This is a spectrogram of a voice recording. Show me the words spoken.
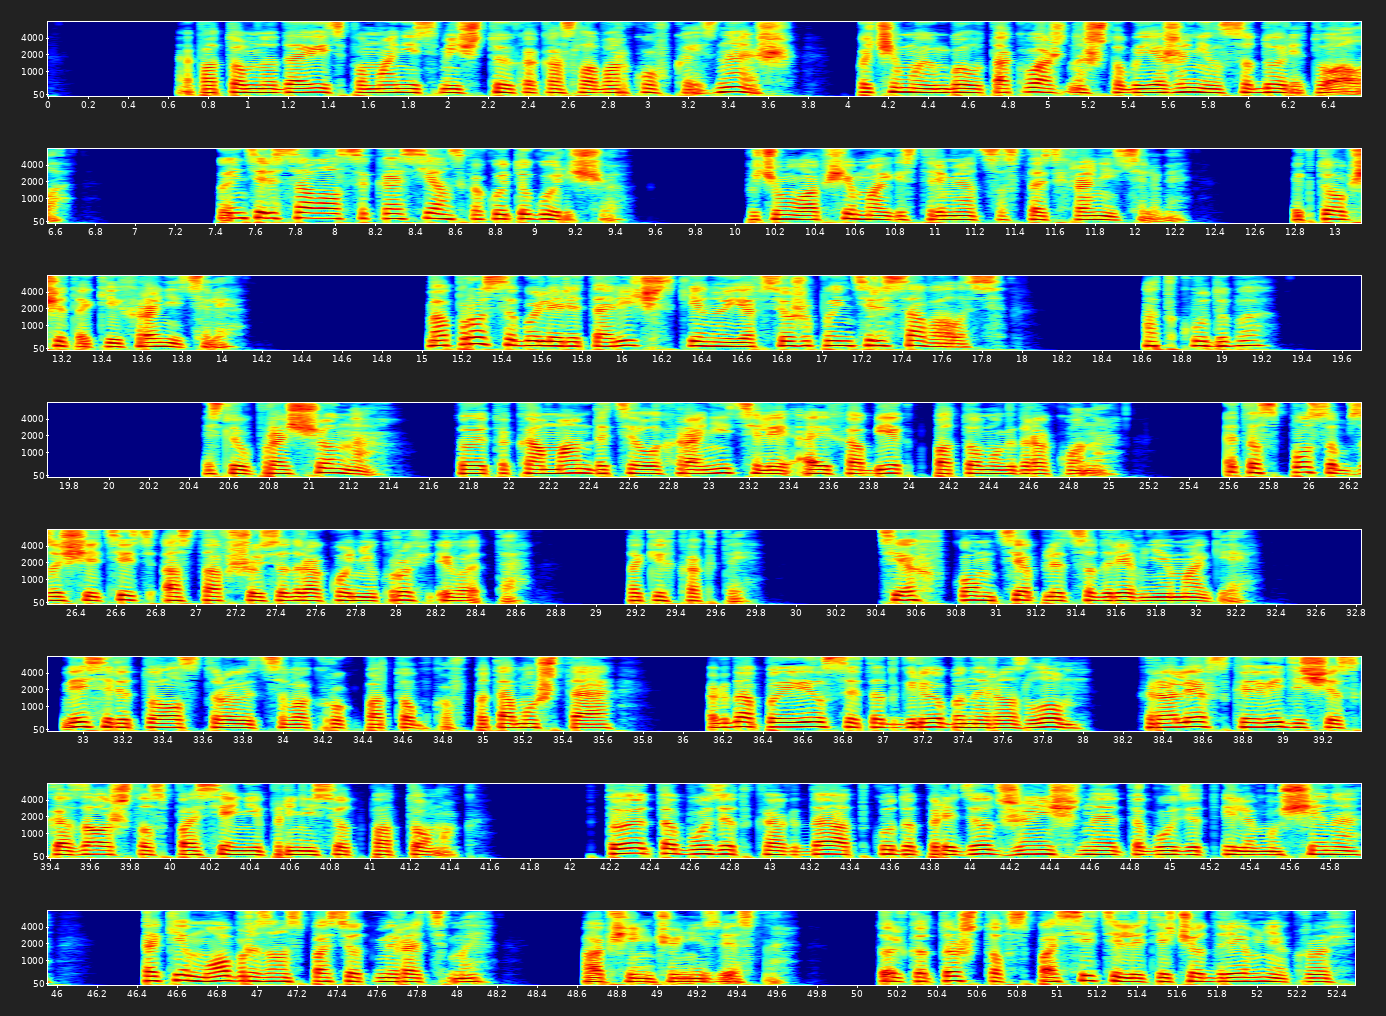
А потом надавить, поманить мечтой, как осла морковкой. Знаешь, почему им было так важно, чтобы я женился до ритуала? Поинтересовался Касьян с какой-то горечью. Почему вообще маги стремятся стать хранителями? И кто вообще такие хранители? Вопросы были риторические, но я все же поинтересовалась. Откуда бы? Если упрощенно, то это команда телохранителей, а их объект — потомок дракона. Это способ защитить оставшуюся драконью кровь Иветта, таких как ты. Тех, в ком теплится древняя магия. Весь ритуал строится вокруг потомков, потому что, когда появился этот грёбаный разлом, королевское видящее сказал, что спасение принесет потомок. Кто это будет, когда, откуда придет женщина это будет или мужчина, каким образом спасет мира тьмы. Вообще ничего не известно. Только то, что в Спасителе течет древняя кровь.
